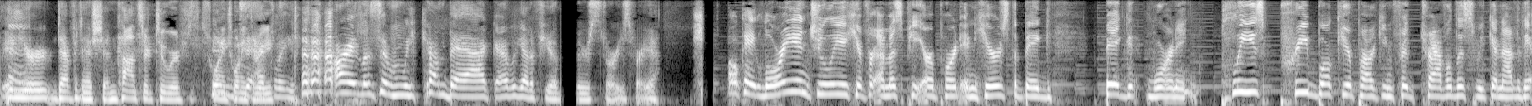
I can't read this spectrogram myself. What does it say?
in your definition. Concert tour 2023. Exactly. All right, listen, when we come back, uh, we got a few other stories for you. Okay, Lori and Julia here for MSP Airport, and here's the big, big warning. Please pre-book your parking for travel this weekend out of the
